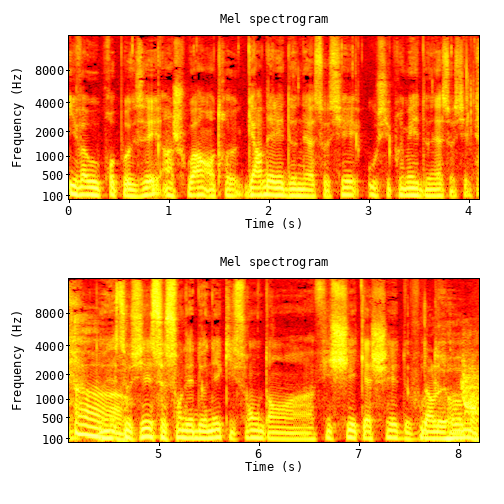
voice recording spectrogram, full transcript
il va vous proposer un choix entre garder les données associées ou supprimer les données associées. Ah. Les données associées, ce sont des données qui sont dans un fichier caché de votre dans le home,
